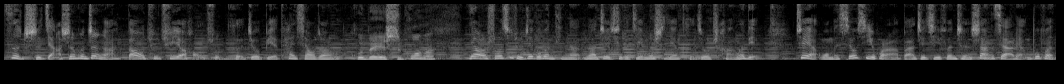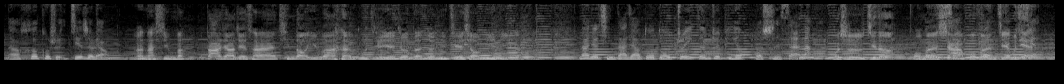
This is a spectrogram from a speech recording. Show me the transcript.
自持假身份证啊，到处去要好处，可就别太嚣张了。会被识破吗？要说清楚这个问题呢，那这期的节目时间可就长了点。这样，我们休息一会儿啊，把这期分成上下两部分啊，喝口水接着聊。啊，那行吧，大家这才听到一半，估计也就等着你揭晓谜底了。那就请大家多多追更追评哟。我是塞尔纳，我是基德，我们下部分节目见。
